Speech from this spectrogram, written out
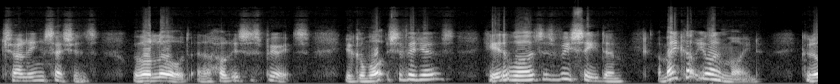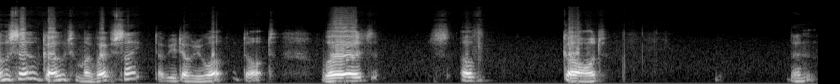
channeling sessions with our Lord and the Holy Spirits. You can watch the videos, hear the words as we see them, and make up your own mind. You can also go to my website, www.wordsofgod, then,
